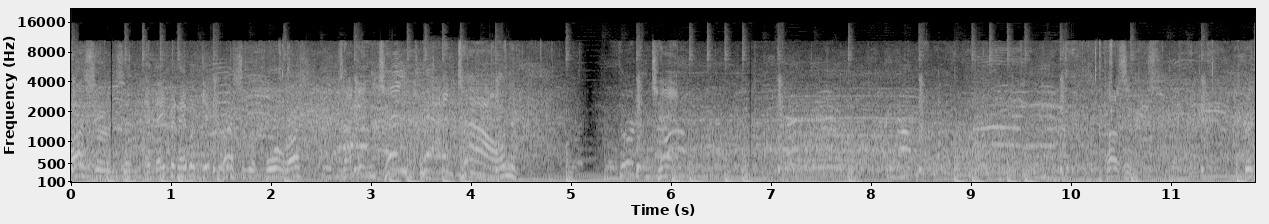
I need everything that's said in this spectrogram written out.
rushers, and, and they've been able to get pressure with four rushers. Second and 10, batted down. Third and 10. Cousins. Good.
